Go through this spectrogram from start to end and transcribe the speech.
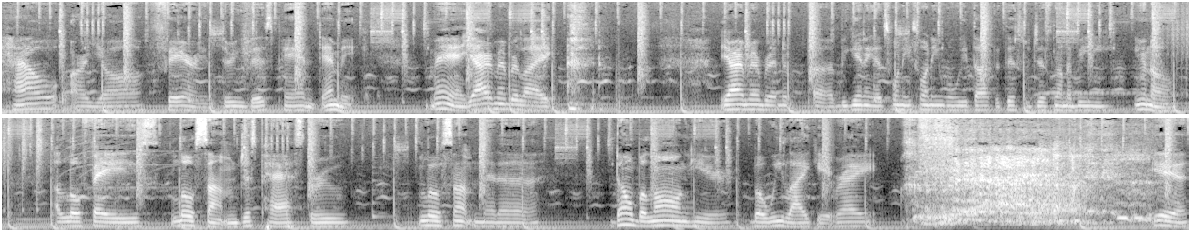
how are y'all faring through this pandemic? Man, y'all remember like. y'all remember in the uh, beginning of 2020 when we thought that this was just gonna be, you know, a little phase, a little something, just pass through, a little something that uh don't belong here, but we like it, right? yeah,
